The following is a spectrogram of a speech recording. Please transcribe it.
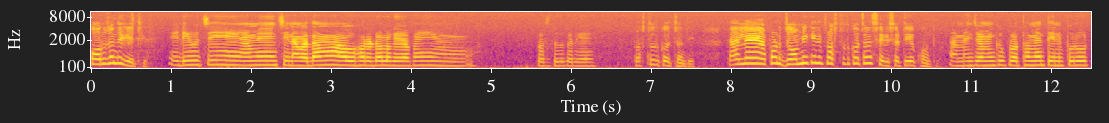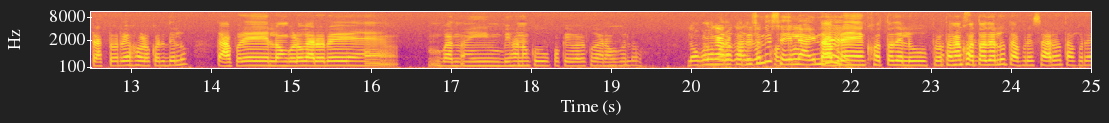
করছেন কি এটি এটি হচ্ছে আমি চিনাবাদাম আর হরড লগাইবা পাই প্রস্তুত করি প্রস্তুত করছেন তাহলে আপনার জমি কিন্তু প্রস্তুত করছেন সে বিষয়ে টিকে কুহতু আমি জমিকে প্রথমে তিনপুর ট্রাক্টরে হল করিদেলু তাপরে লঙ্গল গারে ବିହନକୁ ପକେଇବାକୁ ଆରମ୍ଭ କଲୁ ତାପରେ ଖତ ଦେଲୁ ପ୍ରଥମେ ଖତ ଦେଲୁ ତାପରେ ସାର ତାପରେ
